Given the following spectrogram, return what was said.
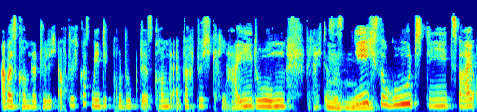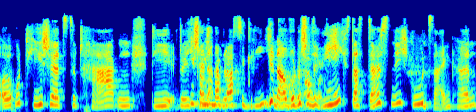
aber es kommt natürlich auch durch Kosmetikprodukte, es kommt einfach durch Kleidung. Vielleicht ist mhm. es nicht so gut, die zwei Euro T-Shirts zu tragen, die durch die schon in der Plastik riechen. Genau, wo du schon riechst, dass das nicht gut sein kann,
